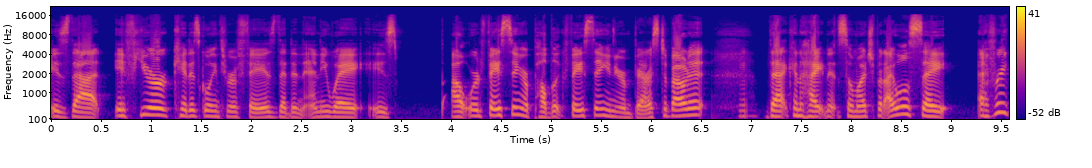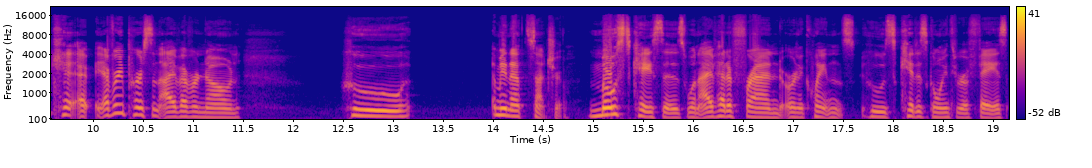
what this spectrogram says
is that if your kid is going through a phase that in any way is outward facing or public facing and you're embarrassed about it mm-hmm. that can heighten it so much but i will say every kid, every person I've ever known who, I mean, that's not true. Most cases, when I've had a friend or an acquaintance whose kid is going through a phase,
